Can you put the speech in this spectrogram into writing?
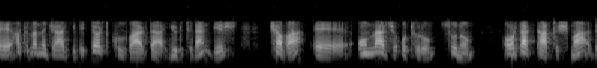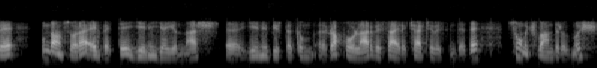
e, hatırlanacağı gibi dört kulvarda yürütülen bir çaba, e, onlarca oturum, sunum, ortak tartışma ve bundan sonra elbette yeni yayınlar, yeni bir takım raporlar vesaire çerçevesinde de sonuçlandırılmış.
